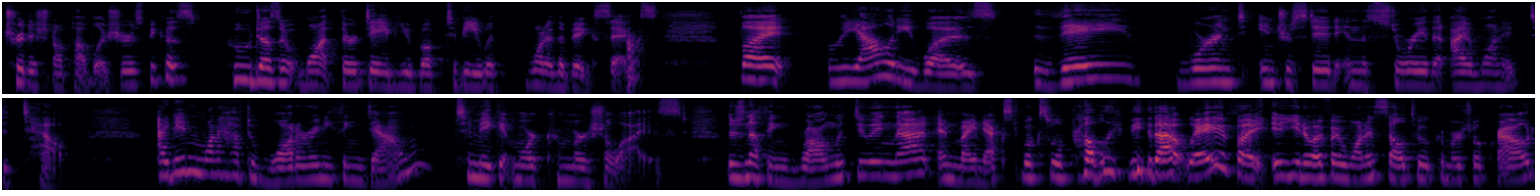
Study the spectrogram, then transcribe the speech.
traditional publishers because who doesn't want their debut book to be with one of the big six? But reality was they weren't interested in the story that I wanted to tell. I didn't want to have to water anything down to make it more commercialized. There's nothing wrong with doing that and my next books will probably be that way if I you know if I want to sell to a commercial crowd,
